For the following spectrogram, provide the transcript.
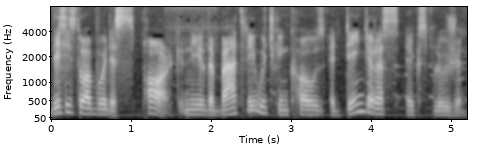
This is to avoid a spark near the battery which can cause a dangerous explosion.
